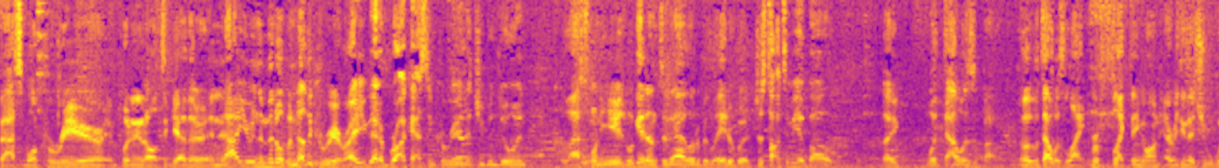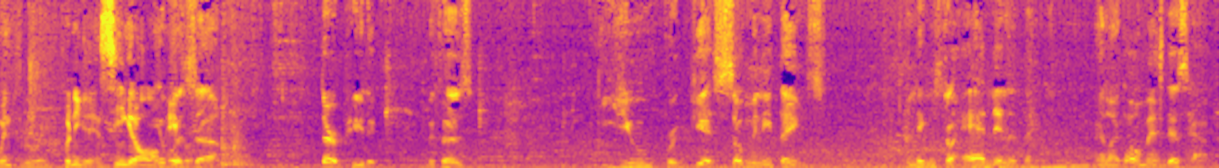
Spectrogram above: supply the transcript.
basketball career and putting it all together, and now you're in the middle of another career, right? You got a broadcasting career that you've been doing the last 20 years. We'll get into that a little bit later, but just talk to me about like what that was about, uh, what that was like, reflecting on everything that you went through and putting it and seeing it all on it paper. was uh, therapeutic because you forget so many things and then you start adding into things. And like oh man this happened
